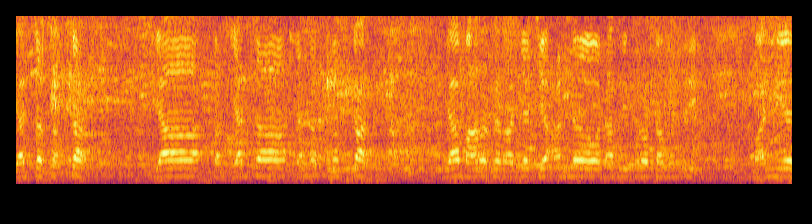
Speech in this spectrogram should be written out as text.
यांचा सत्कार या यांचा यांना पुरस्कार या महाराष्ट्र राज्याचे अन्न व नागरी पुरवठा मंत्री माननीय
